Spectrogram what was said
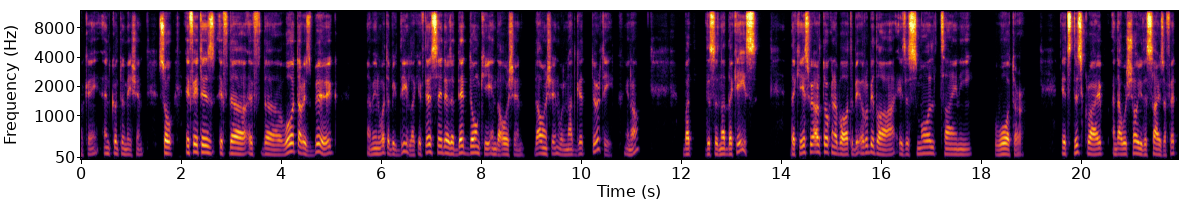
okay and contamination. So if it is if the if the water is big I mean what a big deal. Like if they say there's a dead donkey in the ocean the ocean will not get dirty you know? But this is not the case the case we are talking about, Bi'r is a small, tiny water. It's described, and I will show you the size of it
